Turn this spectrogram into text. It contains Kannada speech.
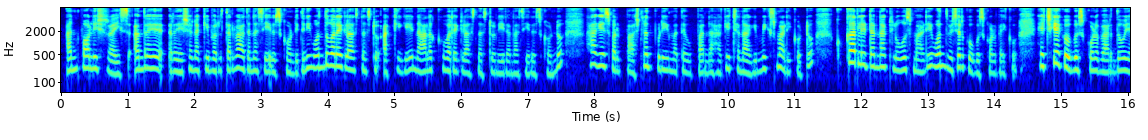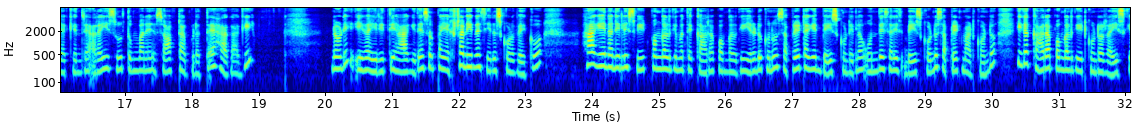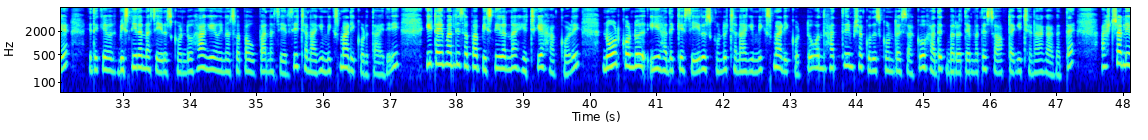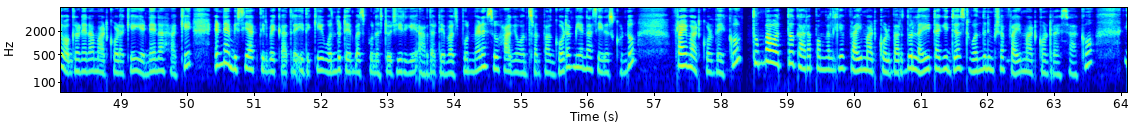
ಅನ್ಪಾಲಿಶ್ ರೈಸ್ ಅಂದರೆ ರೇಷನ್ ಅಕ್ಕಿ ಬರುತ್ತಲ್ವ, ಅದನ್ನು ಸೇರಿಸ್ಕೊಂಡಿದ್ದೀನಿ. ಒಂದೂವರೆ ಗ್ಲಾಸ್ನಷ್ಟು ಅಕ್ಕಿಗೆ, ನಾಲ್ಕೂವರೆ ಗ್ಲಾಸ್ನಷ್ಟು ನೀರನ್ನು ಸೇರಿಸ್ಕೊಂಡು ಹಾಗೆ ಸ್ವಲ್ಪ ಅಶ್ನದ ಪುಡಿ ಮತ್ತು ಉಪ್ಪನ್ನು ಹಾಕಿ ಚೆನ್ನಾಗಿ ಮಿಕ್ಸ್ ಮಾಡಿಕೊಟ್ಟು ಕುಕ್ಕರ್ ಲಿಡ್ಡನ್ನು ಕ್ಲೋಸ್ ಮಾಡಿ ಒಂದು ವಿಷಲ್ ಕೂಗಿಸ್ಕೊಳ್ಬೇಕು. ಹೆಚ್ಚಿಗೆ ಕೂಗಿಸ್ಕೊಳ್ಬಾರ್ದು, ಯಾಕೆಂದರೆ ರೈಸು ತುಂಬಾ ಸಾಫ್ಟ್ ಆಗಿಬಿಡುತ್ತೆ. ಹಾಗಾಗಿ ನೋಡಿ, ಈಗ ಈ ರೀತಿ ಆಗಿದೆ. ಸ್ವಲ್ಪ ಎಕ್ಸ್ಟ್ರಾ ನೀರನ್ನೇ ಸೇರಿಸ್ಕೊಳ್ಬೇಕು. ಹಾಗೆ ನಾನಿಲ್ಲಿ ಸ್ವೀಟ್ ಪೊಂಗಲ್ಗೆ ಮತ್ತು ಖಾರ ಪೊಂಗಲ್ಗೆ ಎರಡಕ್ಕೂ ಸಪ್ರೇಟಾಗಿ ಏನು ಬೇಯಿಸ್ಕೊಂಡಿಲ್ಲ. ಒಂದೇ ಸರಿ ಬೇಯಿಸ್ಕೊಂಡು ಸಪ್ರೇಟ್ ಮಾಡಿಕೊಂಡು, ಈಗ ಖಾರ ಪೊಂಗಲ್ಗೆ ಇಟ್ಕೊಂಡಿರೋ ರೈಸ್ಗೆ ಇದಕ್ಕೆ ಬಿಸಿನೀರನ್ನು ಸೇರಿಸ್ಕೊಂಡು, ಹಾಗೆ ಇನ್ನೊಂದು ಸ್ವಲ್ಪ ಉಪ್ಪನ್ನು ಸೇರಿಸಿ ಚೆನ್ನಾಗಿ ಮಿಕ್ಸ್ ಮಾಡಿ ಕೊಡ್ತಾ ಇದ್ದೀನಿ. ಈ ಟೈಮಲ್ಲಿ ಸ್ವಲ್ಪ ಬಿಸಿನೀರನ್ನು ಹೆಚ್ಚಿಗೆ ಹಾಕ್ಕೊಳ್ಳಿ. ನೋಡಿಕೊಂಡು ಈ ಹದಕ್ಕೆ ಸೇರಿಸ್ಕೊಂಡು ಚೆನ್ನಾಗಿ ಮಿಕ್ಸ್ ಮಾಡಿ ಕೊಟ್ಟು ಒಂದು ಹತ್ತು ನಿಮಿಷ ಕುದಿಸ್ಕೊಂಡ್ರೆ ಸಾಕು ಹದಕ್ಕೆ ಬರುತ್ತೆ ಮತ್ತು ಸಾಫ್ಟಾಗಿ ಚೆನ್ನಾಗಾಗುತ್ತೆ. ಅಷ್ಟರಲ್ಲಿ ಒಗ್ಗರಣೆನ ಮಾಡ್ಕೊಳ್ಳೋಕ್ಕೆ ಎಣ್ಣೆನ ಹಾಕಿ, ಎಣ್ಣೆ ಬಿಸಿ ಆಗ್ತಿರ್ಬೇಕಾದ್ರೆ ಇದಕ್ಕೆ ಒಂದು ಟೇಬಲ್ ಸ್ಪೂನಷ್ಟು ಜೀರಿಗೆ, ಅರ್ಧ ಟೇಬಲ್ ಸ್ಪೂನ್ ಮೆಣಸು ಹಾಗೆ ಒಂದು ಸ್ವಲ್ಪ ಗೋಡಂಬಿಯನ್ನು ಸೇರಿಸ್ಕೊಂಡು ಫ್ರೈ ಮಾಡ್ಕೊಳ್ಬೇಕು. ತುಂಬ ಹೊತ್ತು ಖಾರ ಪೊಂಗಲ್ಗೆ ಫ್ರೈ ಮಾಡ್ಕೊಳ್ಬಾರ್ದು. ಲೈಟಾಗಿ ಜಸ್ಟ್ ಒಂದು ನಿಮಿಷ ಫ್ರೈ ಮಾಡಿಕೊಂಡ್ರೆ ಸಾಕು.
